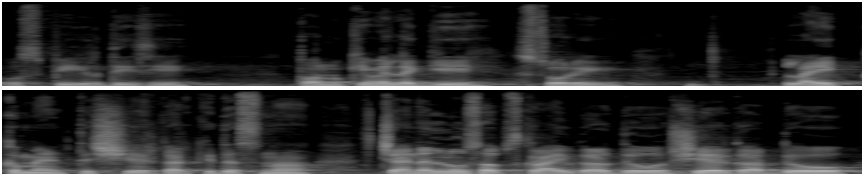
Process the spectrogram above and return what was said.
ਉਸ ਪੀਰ ਦੀ ਸੀ। ਤੁਹਾਨੂੰ ਕਿਵੇਂ ਲੱਗੀ ਸਟੋਰੀ ਲਾਈਕ ਕਮੈਂਟ ਤੇ ਸ਼ੇਅਰ ਕਰਕੇ ਦੱਸਣਾ। ਚੈਨਲ ਨੂੰ ਸਬਸਕ੍ਰਾਈਬ ਕਰ ਦਿਓ ਸ਼ੇਅਰ ਕਰ ਦਿਓ,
